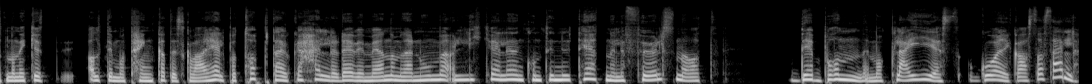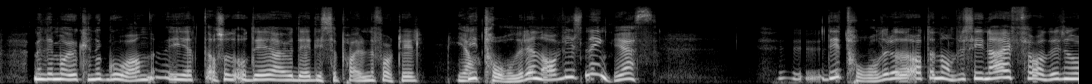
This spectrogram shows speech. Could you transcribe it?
at man ikke alltid må tenke at det skal være helt på topp. Det er jo ikke heller det vi mener, men det er noe med allikevel den kontinuiteten eller følelsen av at det båndet må pleies og går ikke av seg selv. Men det må jo kunne gå an i et altså, Og det er jo det disse parene får til. Ja. De tåler en avvisning. Yes. De tåler at den andre sier nei, fader, nå,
